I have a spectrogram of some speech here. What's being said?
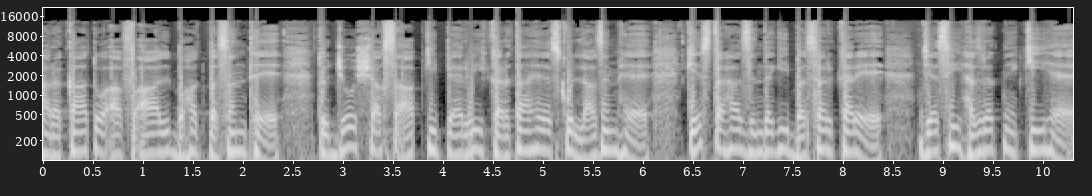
حرکات و افعال بہت پسند تھے۔ تو جو شخص آپ کی پیروی کرتا ہے ہے، اس کو لازم ہے کہ اس طرح زندگی بسر کرے جیسی حضرت نے کی ہے۔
